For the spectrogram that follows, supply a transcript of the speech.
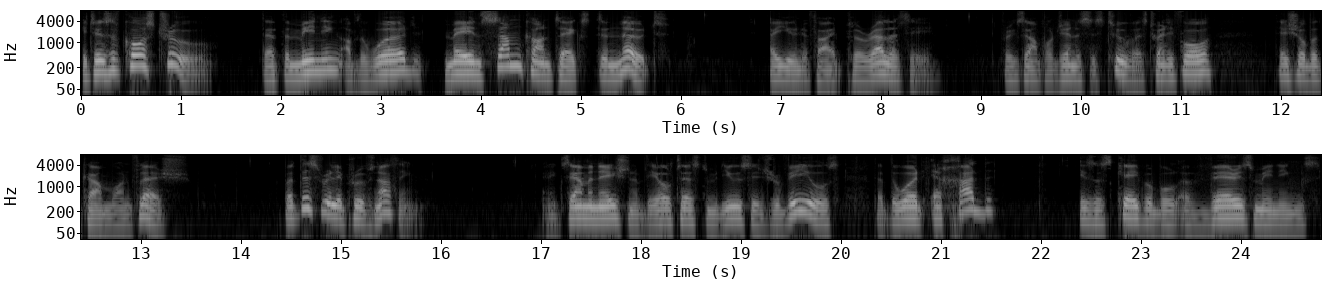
It is, of course, true that the meaning of the word may in some contexts denote a unified plurality. For example, Genesis 2, verse 24, they shall become one flesh. But this really proves nothing. An examination of the Old Testament usage reveals that the word echad is as capable of various meanings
